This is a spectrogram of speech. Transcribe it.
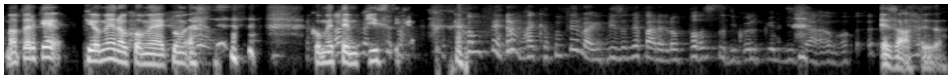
Ma perché più o meno come, come, come tempistica... Conferma, conferma che bisogna fare l'opposto di quello che diciamo. Esatto, esatto.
